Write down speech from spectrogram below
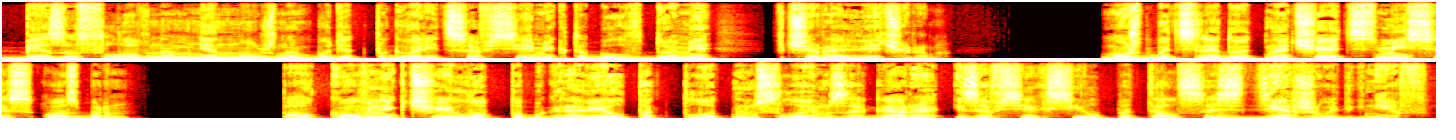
Безусловно, мне нужно будет поговорить со всеми, кто был в доме вчера вечером. Может быть, следует начать с миссис Осборн? Полковник, чей лоб побагровел под плотным слоем загара, изо всех сил пытался сдерживать гнев.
